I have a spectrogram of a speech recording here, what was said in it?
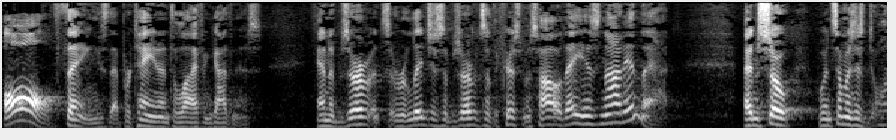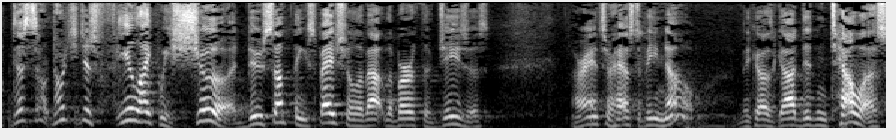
All things that pertain unto life and godliness. And observance, religious observance of the Christmas holiday is not in that. And so when someone says, don't you just feel like we should do something special about the birth of Jesus? Our answer has to be no, because God didn't tell us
